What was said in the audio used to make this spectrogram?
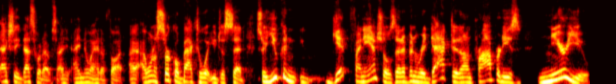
actually, that's what I was. I, I knew I had a thought. I, I want to circle back to what you just said. So you can get financials that have been redacted on properties near you.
